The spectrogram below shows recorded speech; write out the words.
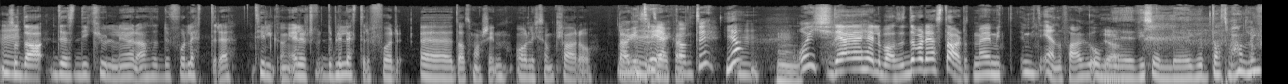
Mm. Så da, det de kulene gjør, er at du får lettere tilgang Eller det blir lettere for uh, datamaskinen å liksom klare å lage Lage trekant. trekanter? Ja. mm. Oi. Det er hele basis. Det var det jeg startet med i mitt, mitt ene fag om Ja. eh, visuell eh, databehandling.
